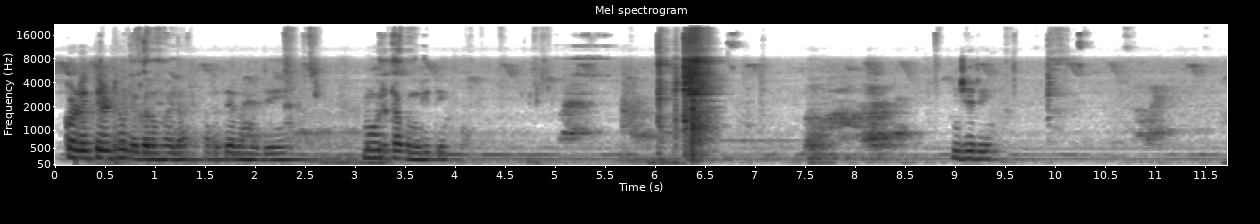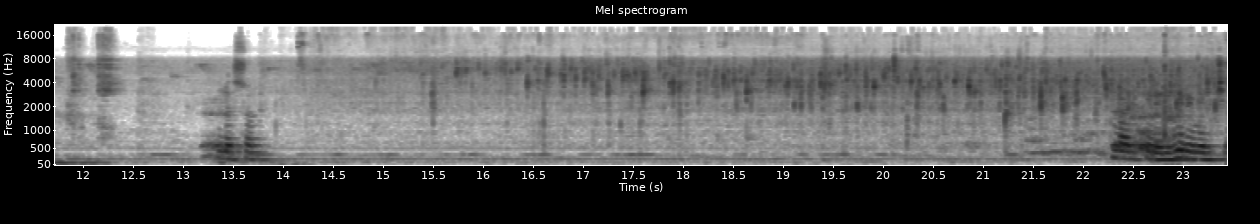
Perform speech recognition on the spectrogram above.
कडे तेल ठेवले गरम व्हायला. आता तेलामध्ये मोहरी टाकून घेते. जिरे. लसूण बारीक केलेली हिरवी मिरची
